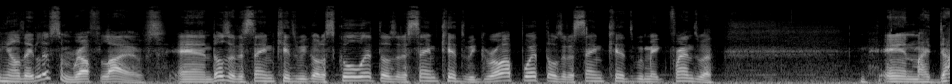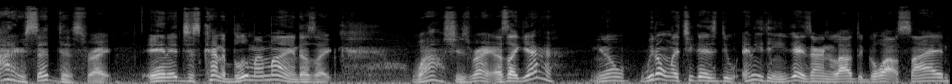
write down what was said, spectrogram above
you know, they live some rough lives. And those are the same kids we go to school with. Those are the same kids we grow up with. Those are the same kids we make friends with. And my daughter said this, right? And it just kind of blew my mind. I was like, wow, she's right. I was like, yeah, you know, we don't let you guys do anything. You guys aren't allowed to go outside.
